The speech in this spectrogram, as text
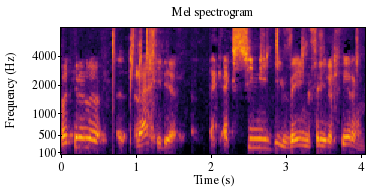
wat kry hulle reg idee? Ek ek sien nie die wen vir die regering.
